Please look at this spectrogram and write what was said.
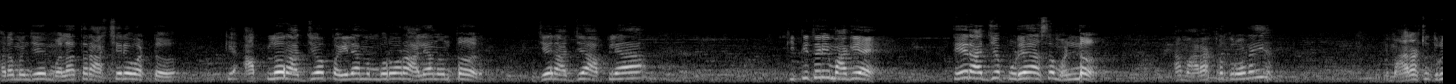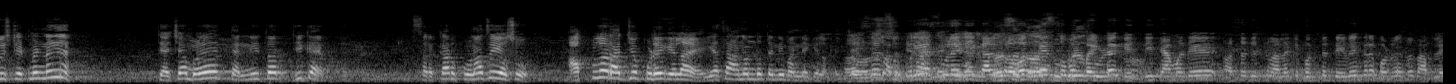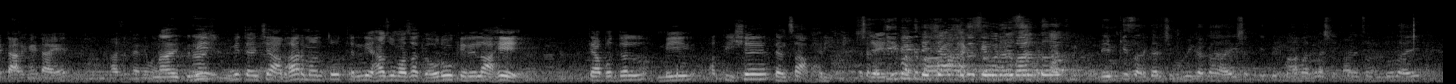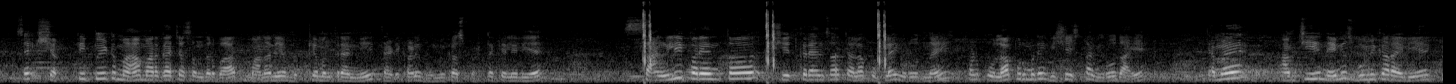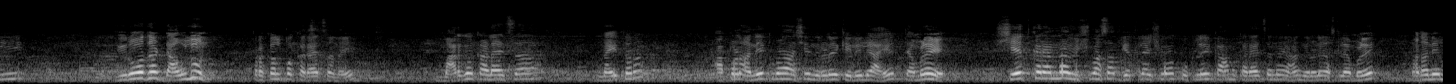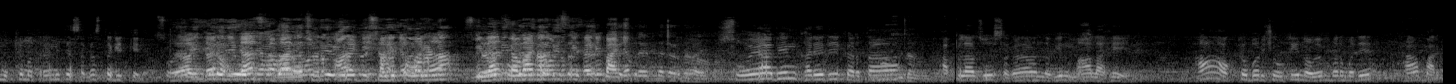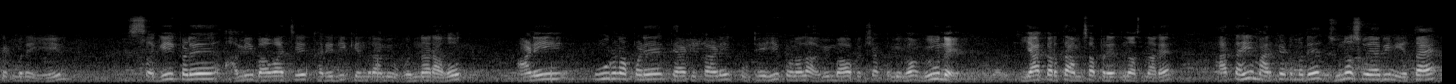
खरं म्हणजे मला तर आश्चर्य वाटतं की आपलं राज्य पहिल्या नंबरवर आल्यानंतर जे राज्य आपल्या कितीतरी मागे आहे ते राज्य पुढे असं म्हणणं हा महाराष्ट्रद्रोह नाही आहे. हे महाराष्ट्रद्रोही स्टेटमेंट नाही आहे. त्याच्यामुळे त्यांनी तर ठीक आहे. सरकार कोणाचंही असो आपलं राज्य पुढे गेलं आहे याचा आनंद त्यांनी मान्य केला पाहिजे. सुप्रिया सुळेंनी काल प्रवक्त्यांसोबत बैठक घेतली. त्यामध्ये असं दिसून आलं की फक्त देवेंद्र फडणवीसच आपले टार्गेट आहेत असं त्यांनी मी त्यांचे आभार मानतो. त्यांनी हा जो माझा गौरव केलेला आहे त्याबद्दल मी अतिशय त्यांचा आभारी नेमकी सरकारची भूमिका काय आहे? शक्तीपीठ महामार्गाला शेतकऱ्यांचा विरोध आहे. से शक्तीपीठ महामार्गाच्या संदर्भात माननीय मुख्यमंत्र्यांनी त्या ठिकाणी भूमिका स्पष्ट केलेली आहे. सांगलीपर्यंत शेतकऱ्यांचा त्याला कुठलाही विरोध नाही पण कोल्हापूरमध्ये विशेषतः विरोध आहे. त्यामुळे आमची ही नेहमीच भूमिका राहिली आहे की विरोध डावलून प्रकल्प करायचा नाही मार्ग काढायचा नाहीतर आपण अनेक वेळा असे निर्णय केलेले आहेत. त्यामुळे शेतकऱ्यांना विश्वासात घेतल्याशिवाय कुठलंही काम करायचं नाही हा निर्णय असल्यामुळे माननीय मुख्यमंत्र्यांनी ते सगळं स्थगित केलं. सोयाबीन खरेदी करता आपला जो सगळा नवीन माल आहे हा ऑक्टोबर शेवटी नोव्हेंबरमध्ये हा मार्केटमध्ये येईल. सगळीकडे हमी भावाचे खरेदी केंद्र आम्ही उघडणार आहोत. आणि पूर्णपणे त्या ठिकाणी कुठेही कोणाला हमी भावापेक्षा कमी भाव मिळू नये याकरता आमचा प्रयत्न असणार आहे. आताही मार्केटमध्ये जुनं सोयाबीन येत आहे.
